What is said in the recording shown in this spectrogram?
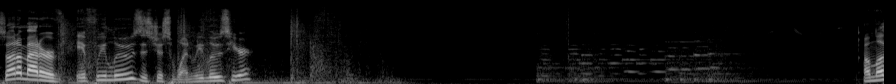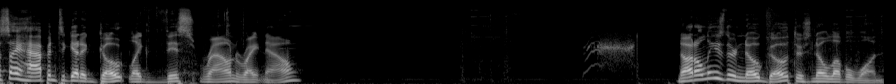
It's not a matter of if we lose. It's just when we lose here. Unless I happen to get a goat like this round right now. Not only is there no goat, there's no level one.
